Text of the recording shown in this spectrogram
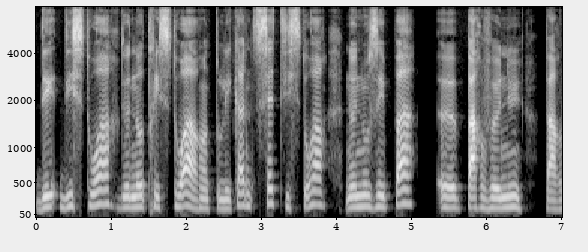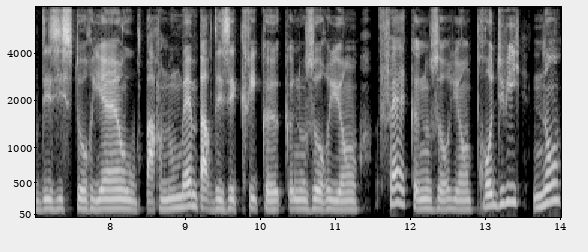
d'histoire de notre histoire. En tous les cas, cette histoire ne nous est pas euh, parvenue par des historiens ou par nous-mêmes, par des écrits que, que, nous aurions faits, que nous aurions produits. Non,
